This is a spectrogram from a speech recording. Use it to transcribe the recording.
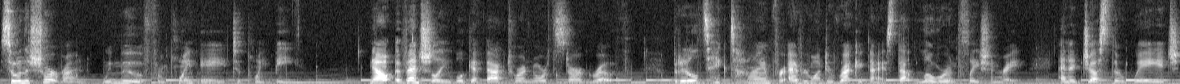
So in the short run, we move from point A to point B. Now, eventually, we'll get back to our North Star growth, but it'll take time for everyone to recognize that lower inflation rate and adjust their wage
